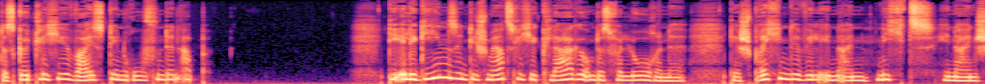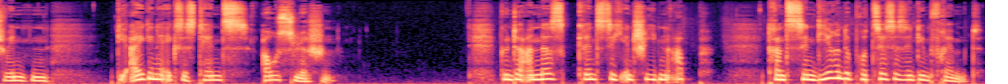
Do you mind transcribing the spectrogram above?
Das Göttliche weist den Rufenden ab. Die Elegien sind die schmerzliche Klage um das Verlorene, der Sprechende will in ein Nichts hineinschwinden, die eigene Existenz auslöschen. Günther Anders grenzt sich entschieden ab. Transzendierende Prozesse sind ihm fremd.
